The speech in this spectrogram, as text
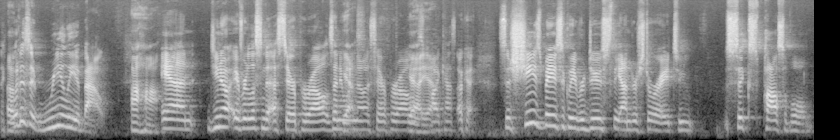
Like, what Okay. is it really about? Uh-huh. And do you know ever listen to Esther Perel? Does anyone Yes. know Esther Perel's Yeah, yeah. podcast? Okay. So she's basically reduced the understory to six possible.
